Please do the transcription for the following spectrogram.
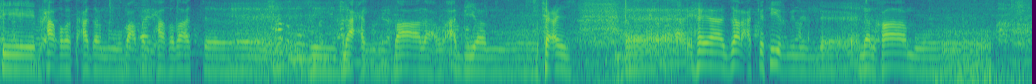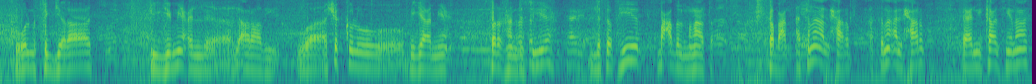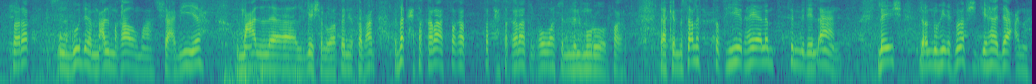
في محافظة عدن وبعض المحافظات آه، زي لاحق وضالع وأبين وتعز آه، هي زرعت كثير من ال- الألغام والمتفجرات. في جميع ال- الأراضي وشكلوا بجامع فرق هندسية لتطهير بعض المناطق. طبعا أثناء الحرب أثناء الحرب يعني كانت هناك فرق وجودها مع المقاومة الشعبية ومع ال- الجيش الوطني. طبعا لفتح ثغرات فقط فتح ثغرات القوات للمرور فقط. لكن مسألة التطهير هي لم تتم للآن. ليش؟ لأنه هناك ما فيش جهة داعمة.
